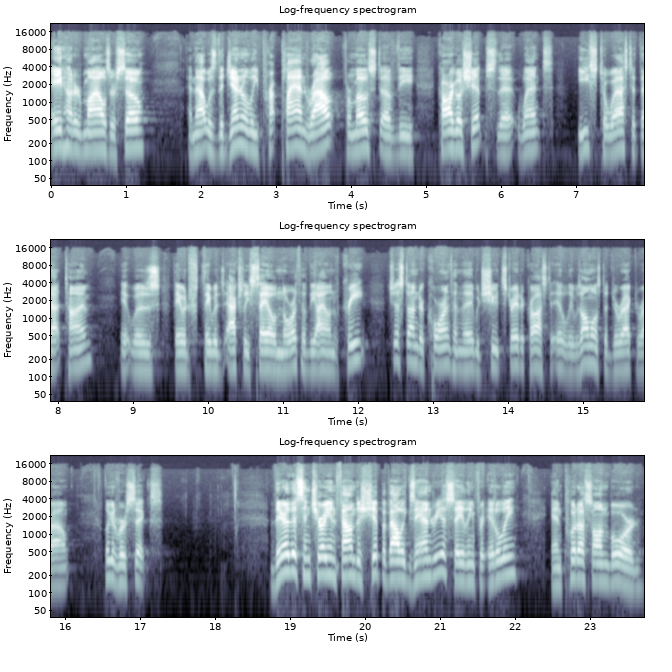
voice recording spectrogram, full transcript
800 miles or so. And that was the generally pr- planned route for most of the cargo ships that went east to west at that time. It was they would they would actually sail north of the island of Crete, just under Corinth, and they would shoot straight across to Italy. It was almost a direct route. Look at verse 6. There the centurion found a ship of Alexandria sailing for Italy and put us on board.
